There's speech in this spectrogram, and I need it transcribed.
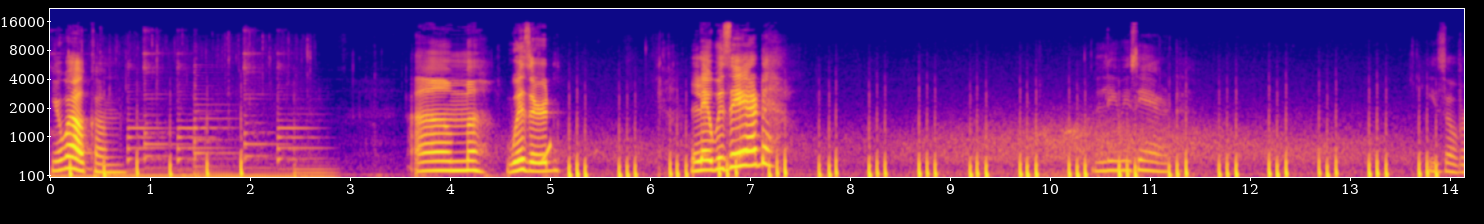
You're welcome. Um, wizard. Le wizard. Le wizard. He's over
